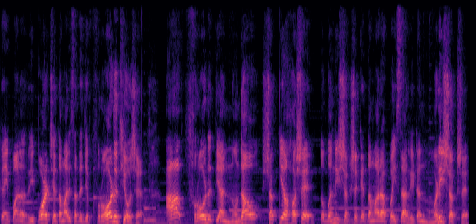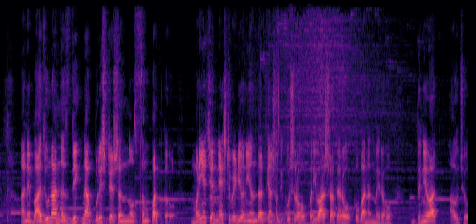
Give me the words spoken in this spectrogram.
કંઈ પણ રિપોર્ટ છે તમારી સાથે જે ફ્રોડ થયો છે, આ ફ્રોડ ત્યાં નોંધાવો, શક્ય હશે તો બની શકશે કે તમારા પૈસા રિટર્ન મળી શકશે. અને બાજુના નજદીકના પોલીસ સ્ટેશનનો સંપર્ક કરો. મળીએ છીએ નેક્સ્ટ વિડીયોની અંદર. ત્યાં સુધી ખુશ રહો, પરિવાર સાથે રહો, ખૂબ આનંદમય રહો. ધન્યવાદ. આવજો.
